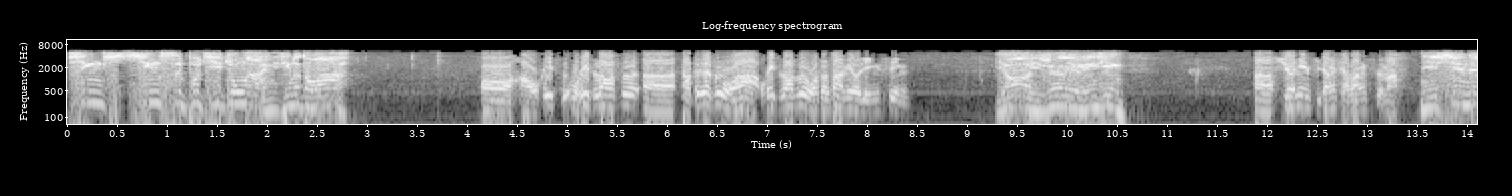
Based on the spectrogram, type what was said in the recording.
心心思不集中啊，你听得懂吗？哦，好，我可以知，我可以知道是呃啊，这个是我啦，我可以知道是我身上没有灵性。有，你身上有灵性。啊，需要念几张小方子吗？你现在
